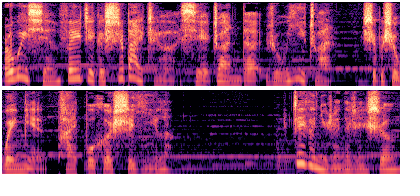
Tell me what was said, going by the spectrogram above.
而为娴妃这个失败者写传的《如懿传》，是不是未免太不合时宜了？这个女人的人生。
